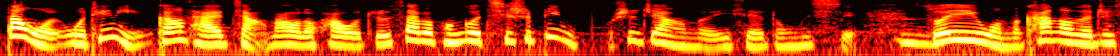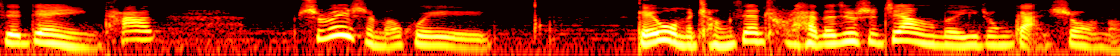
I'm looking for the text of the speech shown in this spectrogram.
但我我听你刚才讲到的话，我觉得赛博朋克其实并不是这样的一些东西。所以我们看到的这些电影，它是为什么会给我们呈现出来的就是这样的一种感受呢？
